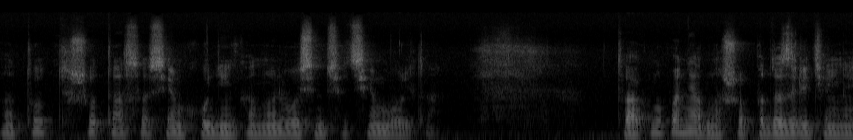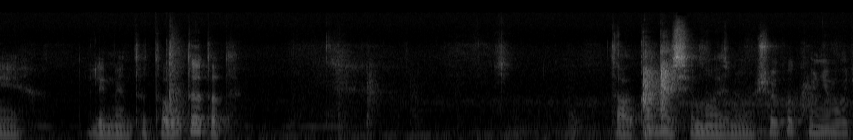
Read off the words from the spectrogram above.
А тут что-то совсем худенько, 0.87 вольта. Так, ну понятно, что подозрительный элемент это вот этот. Так, а если мы возьмем еще какой-нибудь.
